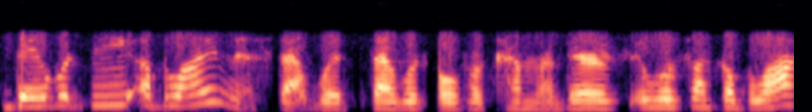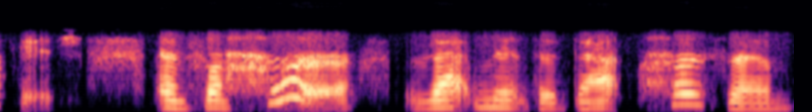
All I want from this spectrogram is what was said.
there would be a blindness that would that would overcome her. There's it was like a blockage, and for her that meant that that person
